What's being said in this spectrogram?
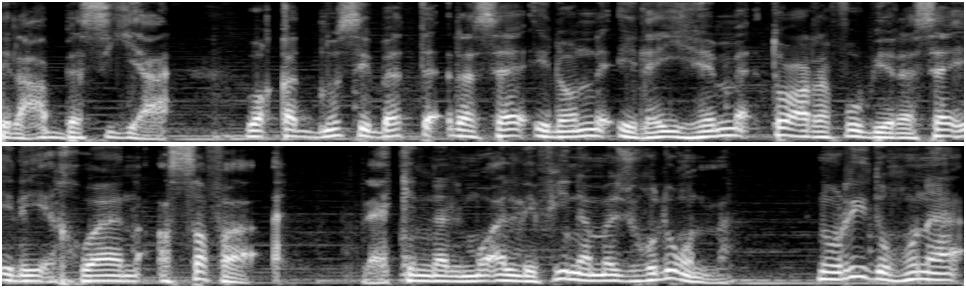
العباسية. وقد نسبت رسائل إليهم تعرف برسائل إخوان الصفاء لكن المؤلفين مجهولون. نريد هنا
